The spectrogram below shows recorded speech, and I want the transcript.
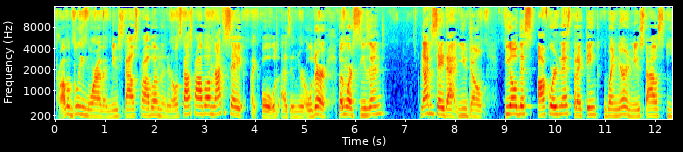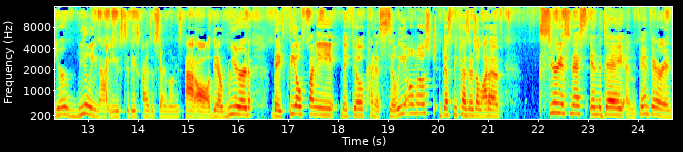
probably more of a new spouse problem than an old spouse problem. Not to say like old as in you're older, but more seasoned. Not to say that you don't feel this awkwardness, but I think when you're a new spouse, you're really not used to these kinds of ceremonies at all. They're weird. They feel funny, they feel kind of silly almost, just because there's a lot of seriousness in the day and fanfare and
